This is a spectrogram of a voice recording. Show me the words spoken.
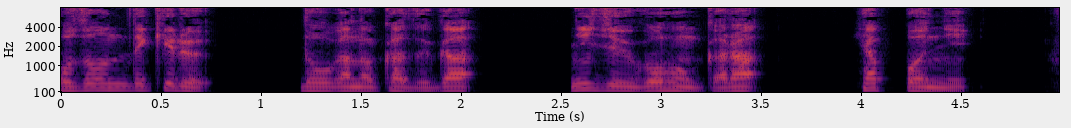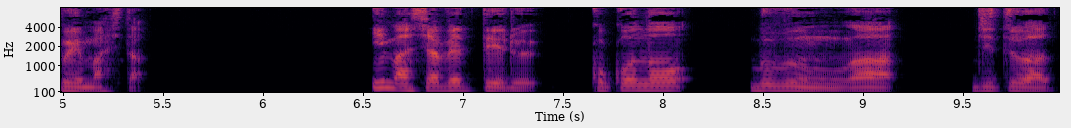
保存できる動画の数が25本から100本に増えました。今喋っているここの部分は実は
